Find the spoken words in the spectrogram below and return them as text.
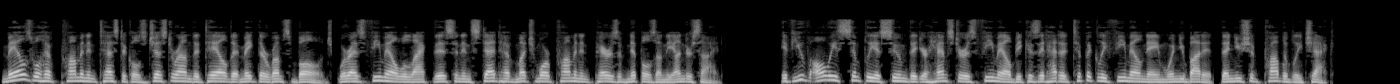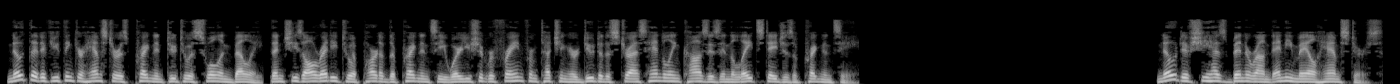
Males will have prominent testicles just around the tail that make their rumps bulge, whereas female will lack this and instead have much more prominent pairs of nipples on the underside. If you've always simply assumed that your hamster is female because it had a typically female name when you bought it, then you should probably check. Note that if you think your hamster is pregnant due to a swollen belly, then she's already to a part of the pregnancy where you should refrain from touching her due to the stress handling causes in the late stages of pregnancy. Note if she has been around any male hamsters.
